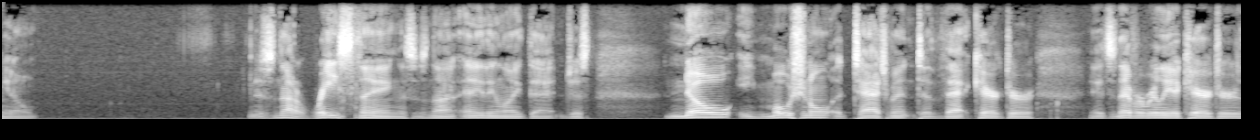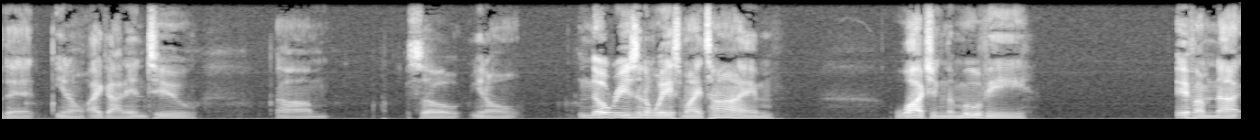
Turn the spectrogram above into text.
you know, this is not a race thing. This is not anything like that. Just no emotional attachment to that character. It's never really a character that, you know, I got into. Um, so, you know, no reason to waste my time watching the movie if I'm not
